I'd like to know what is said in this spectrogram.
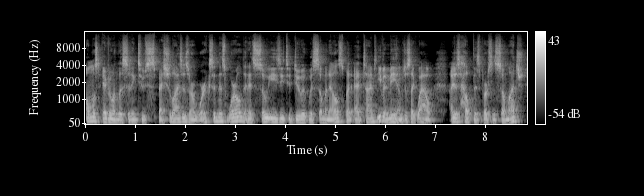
almost everyone listening to specializes or works in this world and it's so easy to do it with someone else but at times even me i'm just like wow i just helped this person so much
